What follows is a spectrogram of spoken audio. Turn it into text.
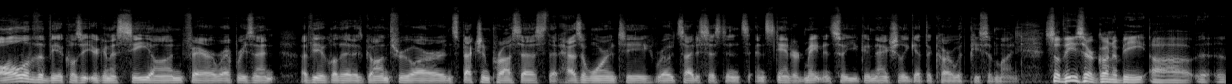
all of the vehicles that you're going to see on fair represent a vehicle that has gone through our inspection process, that has a warranty, roadside assistance, and standard maintenance, so you can actually get the car with peace of mind. So these are going to be uh, uh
